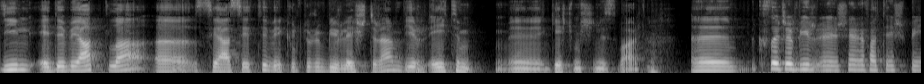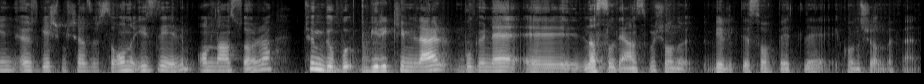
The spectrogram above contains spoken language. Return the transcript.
dil, edebiyatla e, siyaseti ve kültürü birleştiren bir evet. eğitim e, geçmişiniz var. Evet. Ee, kısaca bir e, Şeref Ateş Bey'in özgeçmiş hazırsa onu izleyelim. Ondan sonra tüm bu, birikimler bugüne e, nasıl yansımış onu birlikte sohbetle konuşalım efendim.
